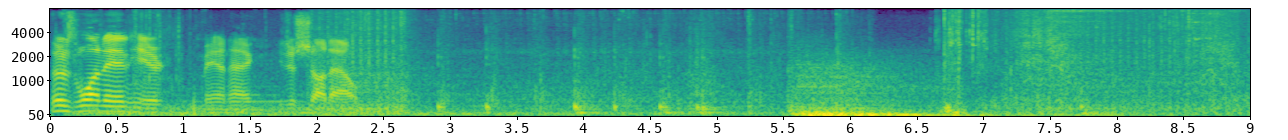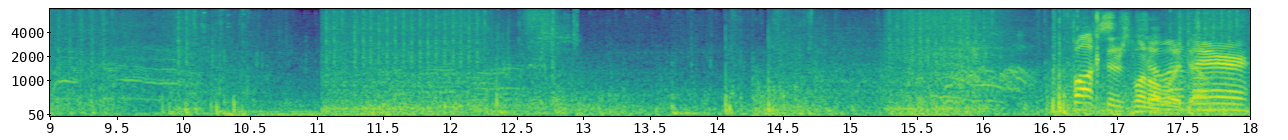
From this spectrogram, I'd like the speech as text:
There's one in here, Manhack. You just shot out. Fuck, there's one over there. there.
